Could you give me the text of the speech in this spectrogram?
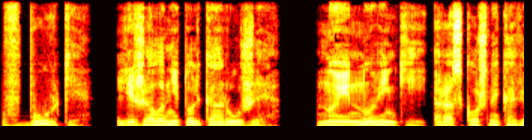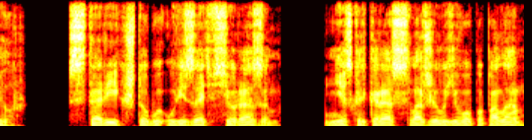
В бурке лежало не только оружие, но и новенький роскошный ковер. Старик, чтобы увязать все разом, несколько раз сложил его пополам,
